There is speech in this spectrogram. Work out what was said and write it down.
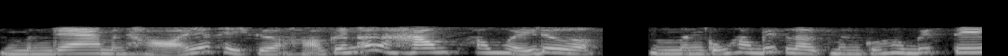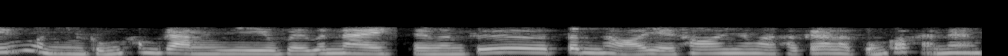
mình ra mình hỏi thì họ cứ nói là không không hủy được mình cũng không biết lực mình cũng không biết tiếng mình cũng không rành nhiều về bên này thì mình cứ tin họ vậy thôi nhưng mà thật ra là cũng có khả năng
